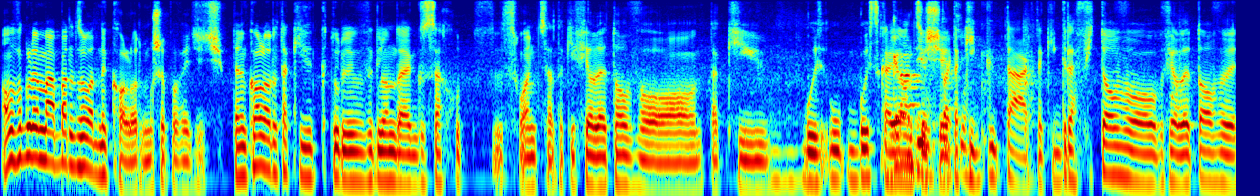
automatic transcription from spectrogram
On w ogóle ma bardzo ładny kolor, muszę powiedzieć. Ten kolor taki, który wygląda jak zachód słońca, taki fioletowo, taki błys- błyskający Gradient się, taki. taki. tak, taki grafitowo-fioletowy.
